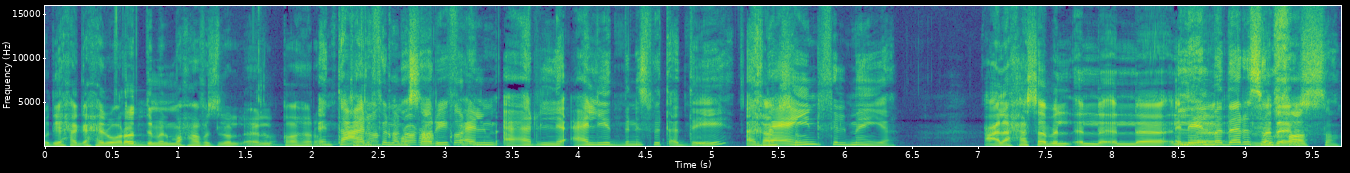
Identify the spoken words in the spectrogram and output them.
ودي حاجة حلوة رد من المحافظ لل- القاهرة. أنت عارف قرار المصاريف. علم عل- عليت بنسبة قد إيه؟ 40% على حسب ال ال ال اللي هي المدارس, الخاصة.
